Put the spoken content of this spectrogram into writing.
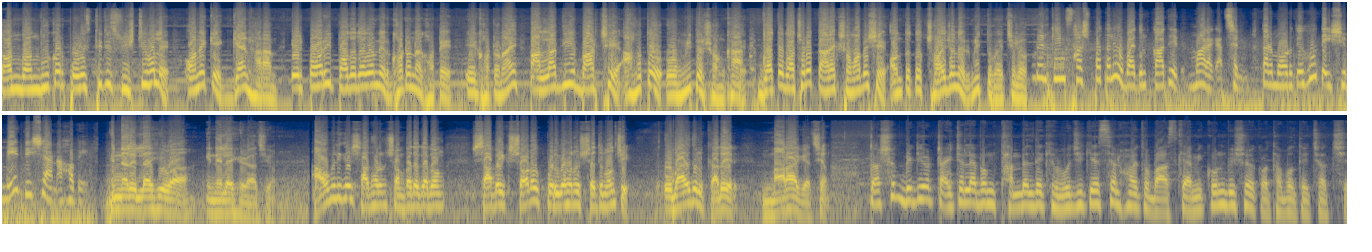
দম বন্ধকর পরিস্থিতি সৃষ্টি হলে অনেকে জ্ঞান হারান। এরপরই পদদলনের ঘটনা ঘটে। এই ঘটনায় পাল্লা দিয়ে বাড়ছে আহত ও মৃতের সংখ্যা। গত বছরও তার এক সমাবেশে অন্তত ছয় জনের মৃত্যু হয়েছিল। কিংস হাসপাতালে ওবায়দুল কাদের মারা গেছেন। তার মরদেহ তেইশে মে দেশে আনা হবে। আওয়ামী লীগের সাধারণ সম্পাদক এবং সাবেক সড়ক পরিবহন ও সেতুমন্ত্রী ওবায়দুল কাদের মারা গেছেন। দর্শক ভিডিও টাইটেল এবং থাম্বেল দেখে বুঝে গিয়েছেন হয়তো বা আজকে আমি কোন বিষয়ে কথা বলতে চাচ্ছি।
